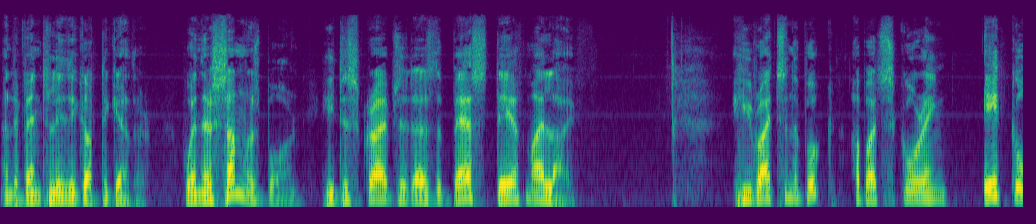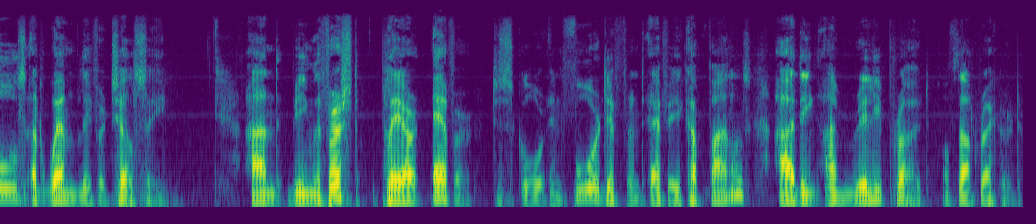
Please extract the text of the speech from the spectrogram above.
and eventually they got together. When their son was born, he describes it as the best day of my life he writes in the book about scoring eight goals at Wembley for Chelsea and being the first player ever to score in four different FA Cup finals, adding, I'm really proud of that record.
